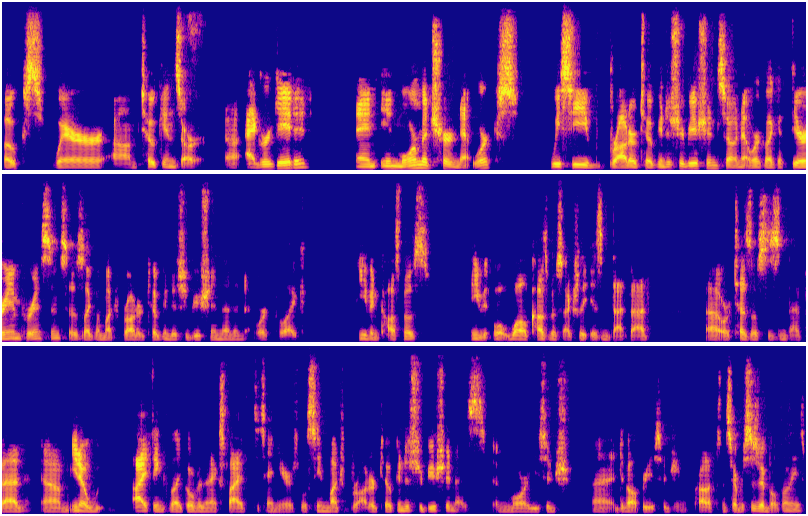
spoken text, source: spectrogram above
folks where um, tokens are uh, aggregated, and in more mature networks, we see broader token distribution. So a network like Ethereum, for instance, has like a much broader token distribution than a network like even Cosmos. Even well, Cosmos actually isn't that bad, uh, or Tezos isn't that bad. Um, you know, I think like over the next five to ten years, we'll see much broader token distribution as more usage, uh, developer usage, and products and services are built on these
